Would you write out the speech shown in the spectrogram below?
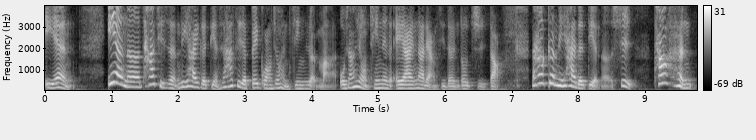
Ian，Ian 呢，他其实很厉害一个点是他自己的背光就很惊人嘛。我相信有听那个 AI 那两集的人都知道。那他更厉害的点呢，是他很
